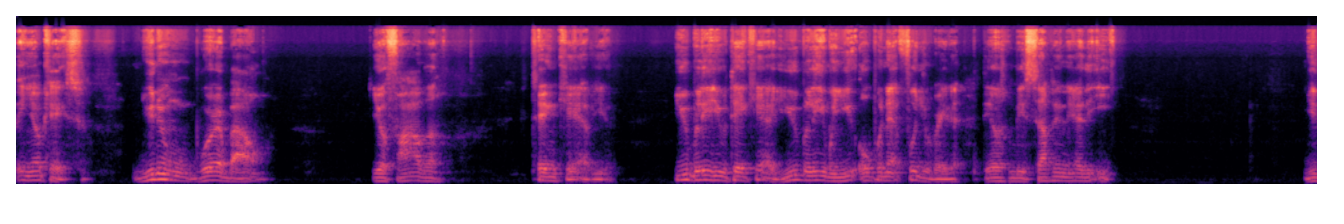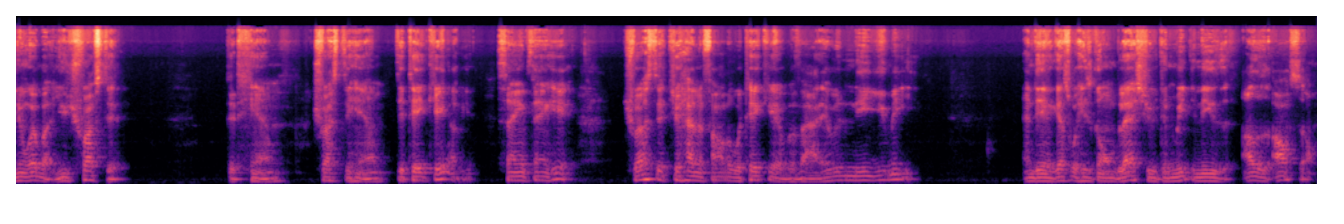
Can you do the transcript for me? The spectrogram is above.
in your case, you didn't worry about your father taking care of you. You believe he would take care of you. You believe when you open that refrigerator, there was going to be something there to eat. You didn't worry about it. You trusted that him, trusted him to take care of you. Same thing here. Trust that your heavenly father will take care of, provide every need you meet. And then guess what? He's to bless you to meet the needs of others also.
